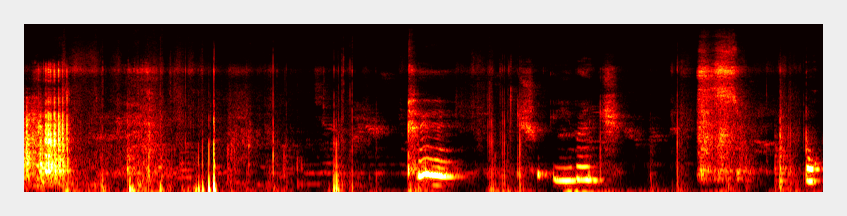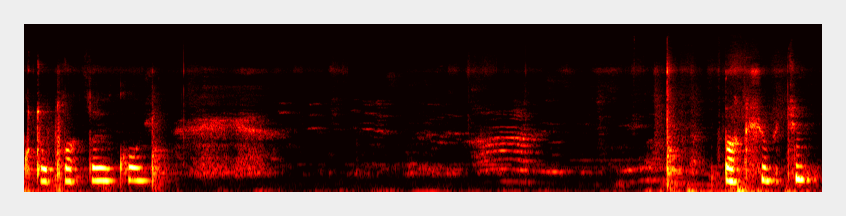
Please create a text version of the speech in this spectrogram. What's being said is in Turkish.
Tüh, şu iğrenç bok toprakları koy. Bak şu bütün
